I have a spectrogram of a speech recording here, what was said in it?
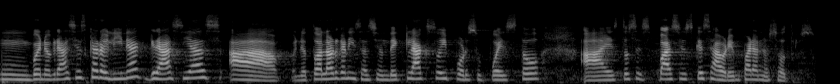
Mm, bueno, gracias Carolina, gracias a bueno, toda la organización de Claxo y por supuesto a estos espacios que se abren para nosotros.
